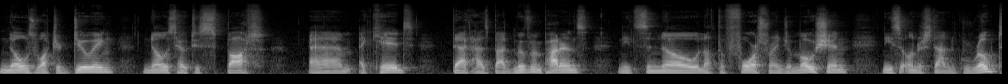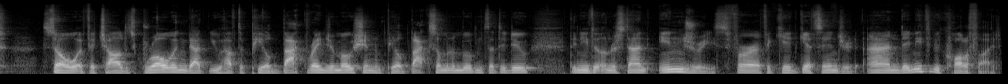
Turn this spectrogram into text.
knows what they're doing, knows how to spot um, a kid that has bad movement patterns, needs to know not to force range of motion, needs to understand growth. So if a child is growing, that you have to peel back range of motion and peel back some of the movements that they do. They need to understand injuries for if a kid gets injured, and they need to be qualified.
